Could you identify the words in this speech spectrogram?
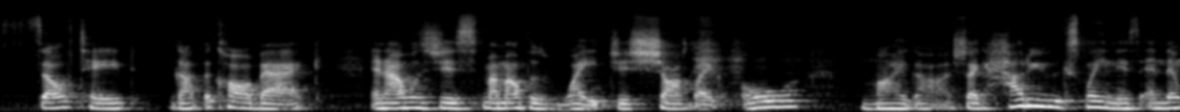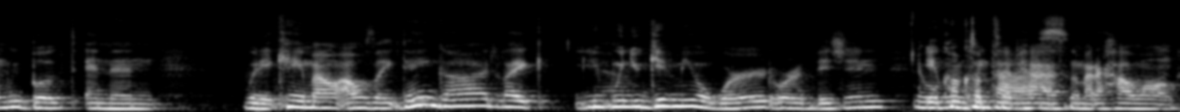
self taped, got the call back, and I was just my mouth was white, just shocked, like oh my gosh, like how do you explain this? And then we booked, and then when it came out, I was like, dang God, like you, yeah. when you give me a word or a vision, it will, it will come, come to, pass. pass. no matter how long.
